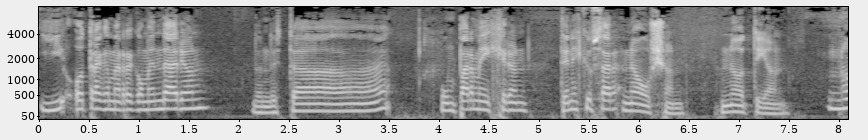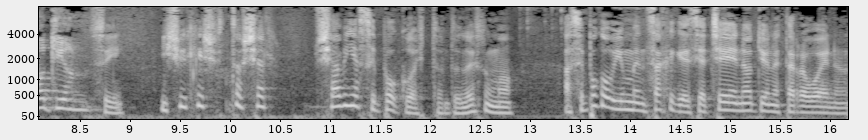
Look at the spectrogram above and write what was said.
Y otra que me recomendaron, donde está... Un par me dijeron, tenés que usar Notion, Notion, Notion. sí. Y yo dije, yo esto ya, ya vi hace poco esto, ¿entendés? Como, hace poco vi un mensaje que decía, che, Notion está re bueno. no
